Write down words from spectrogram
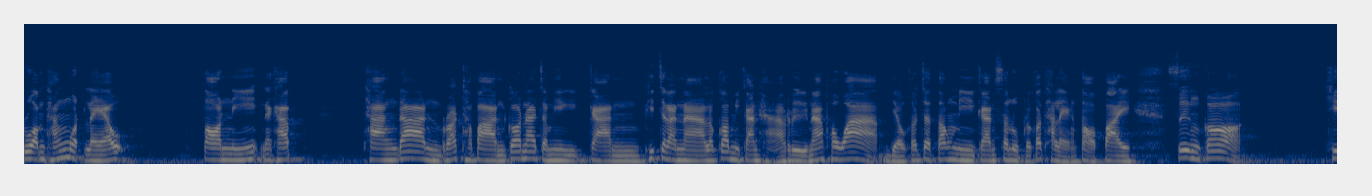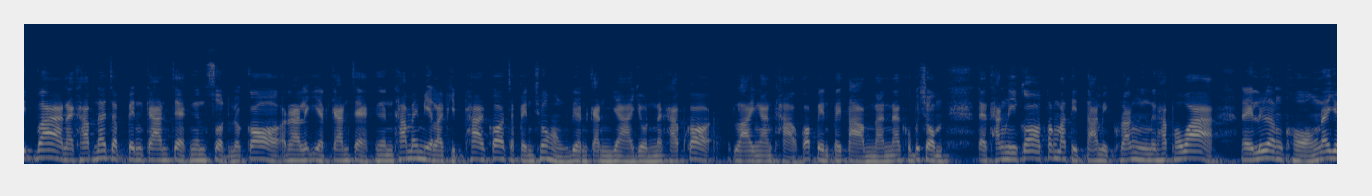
รวมทั้งหมดแล้ว ตอนนี้นะครับ ทางด้านรัฐบาลก็น่าจะมีการพิจารณาแล้วก็มีการหารือนะ เพราะว่าเดี๋ยวเขาจะต้องมีการสรุปแล้วก็แถลงต่อไป ซึ่งก็ คิดว่านะครับน่าจะเป็นการแจกเงินสด แล้วก็รายละเอียดการแจกเงิน ถ้าไม่มีอะไรผิดพลาดก็จะเป็นช่วงของเดือนกันยายนนะครับก็รายงานข่าวก็เป็นไปตามนั้นนะคุณผู้ชม แต่ทั้งนี้ก็ต้องมาติดตามอีกครั้งหนึ่งนะครับ เพราะว่าในเรื่องของนโย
